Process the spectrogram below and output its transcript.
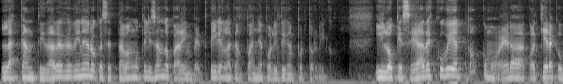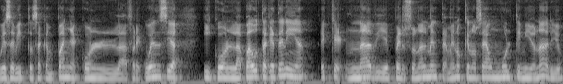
las cantidades de dinero que se estaban utilizando para invertir en la campaña política en Puerto Rico. Y lo que se ha descubierto, como era cualquiera que hubiese visto esa campaña con la frecuencia y con la pauta que tenía, es que nadie personalmente, a menos que no sea un multimillonario,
